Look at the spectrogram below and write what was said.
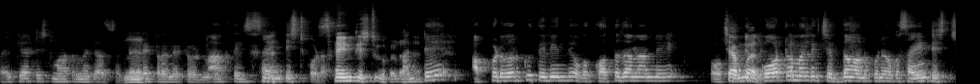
సైకాట్రిస్ట్ మాత్రమే కాదు సార్ డైరెక్టర్ అనేటువంటి నాకు తెలిసి సైంటిస్ట్ కూడా. సైంటిస్ట్ కూడా. అంటే అప్పటి వరకు తెలియంది ఒక కొత్తదనాన్ని. కోట్ల మందికి చెప్దాం అనుకునే ఒక సైంటిస్ట్.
